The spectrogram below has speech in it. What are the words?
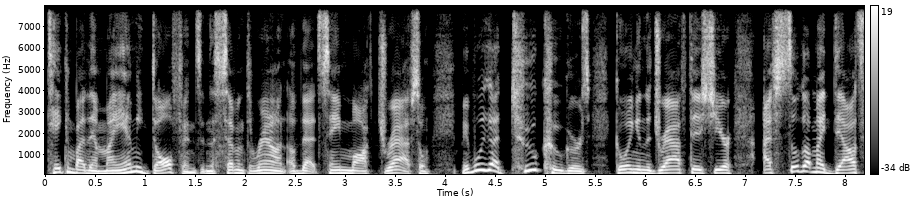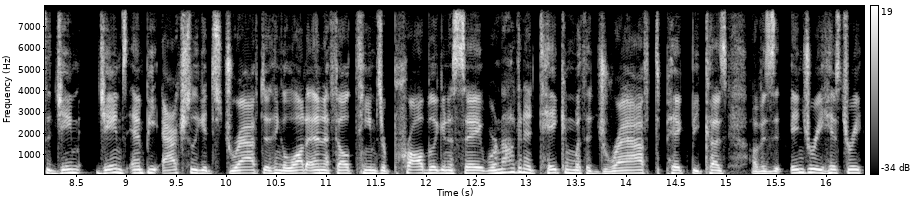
taken by the Miami Dolphins in the seventh round of that same mock draft. So maybe we got two Cougars going in the draft this year. I've still got my doubts that James James Empey actually gets drafted. I think a lot of NFL teams are probably going to say we're not going to take him with a draft pick because of his injury history.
